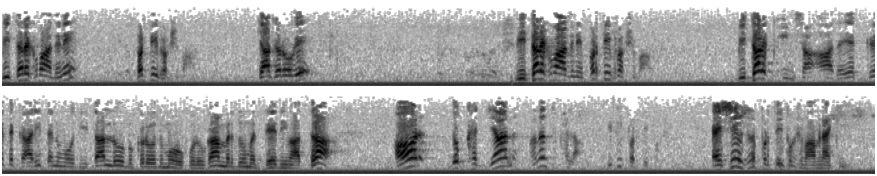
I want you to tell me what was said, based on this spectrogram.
वितरकवाद ने? प्रतिपक्ष भाव क्या करोगे? वितर्कवाद ने प्रतिपक्ष भाव वितर्क हिंसा, आदय, कृतकारी, तनुमोदिता, लोभ, क्रोध, मोह, पुरुगा, मृदु मध्य मात्रा और दुख, ज्ञान, अनंत फला, इति प्रतिपक्ष। ऐसे उसने प्रतिपक्ष भावना की।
